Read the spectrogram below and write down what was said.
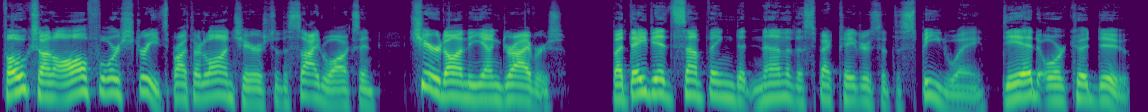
Folks on all four streets brought their lawn chairs to the sidewalks and cheered on the young drivers. But they did something that none of the spectators at the Speedway did or could do.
